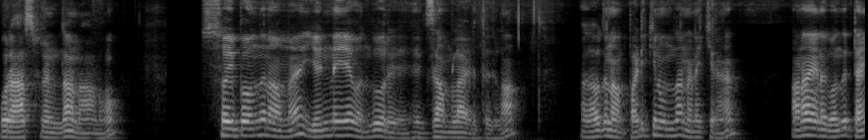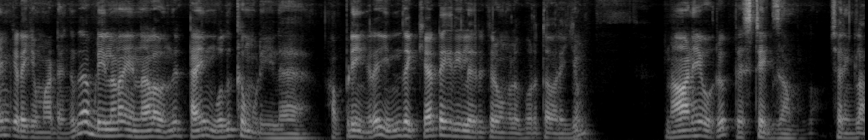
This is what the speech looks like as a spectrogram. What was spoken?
ஒரு ஆஸ்பிரண்ட் தான் நானும். ஸோ இப்போ வந்து நாம் என்னையே வந்து ஒரு எக்ஸாம்பிளாக எடுத்துக்கலாம். அதாவது நான் படிக்கணும்னு தான் நினைக்கிறேன். ஆனால் எனக்கு வந்து டைம் கிடைக்க மாட்டேங்குது. அப்படி இல்லைனா என்னால் வந்து டைம் ஒதுக்க முடியல. அப்படிங்கிற இந்த கேட்டகரியில் இருக்கிறவங்கள பொறுத்த வரைக்கும் நானே ஒரு பெஸ்ட் எக்ஸாம்பிள் தான். சரிங்களா?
